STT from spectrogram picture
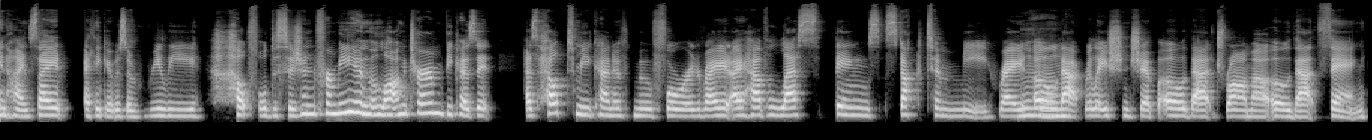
in hindsight, I think it was a really helpful decision for me in the long term because it has helped me kind of move forward, right? I have less things stuck to me, right? Oh, Mhm. that relationship, oh, that drama, oh, that thing.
